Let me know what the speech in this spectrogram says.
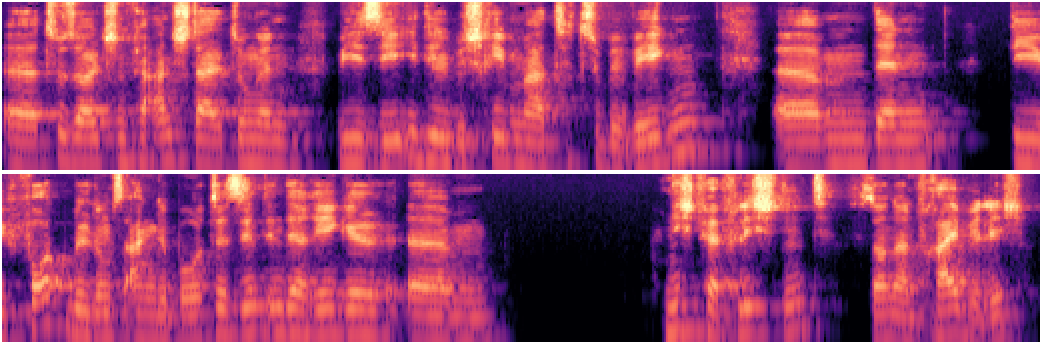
äh, zu solchen Veranstaltungen, wie sie Idil beschrieben hat, zu bewegen. Ähm, denn die Fortbildungsangebote sind in der Regel ähm, nicht verpflichtend, sondern freiwillig.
